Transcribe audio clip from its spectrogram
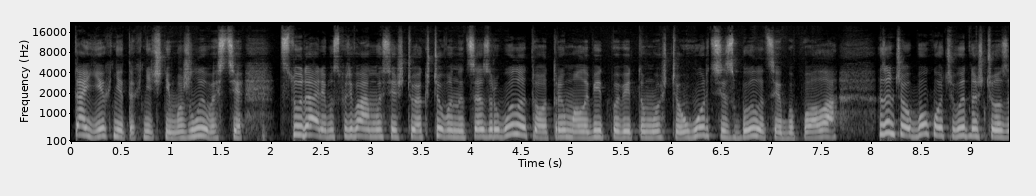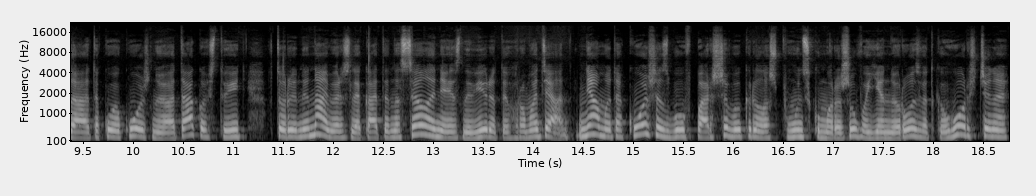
та їхні технічні можливості. Цю далі ми сподіваємося, що якщо вони це зробили, то отримали відповідь, тому що угорці збили цей БПЛА. З іншого боку, очевидно, що за такою кожною атакою стоїть вторинний намір злякати населення і зневірити громадян. Днями також СБУ вперше викрила шпигунську мережу воєнної розвідки Угорщини.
